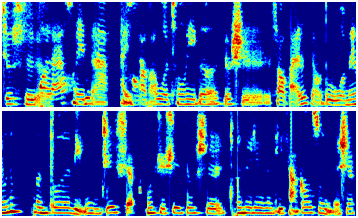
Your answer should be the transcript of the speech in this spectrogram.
就是我来回答一下吧。我从一个就是小白的角度，我没有那么多的理论知识，我只是就是针对这个问题想告诉你的是，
